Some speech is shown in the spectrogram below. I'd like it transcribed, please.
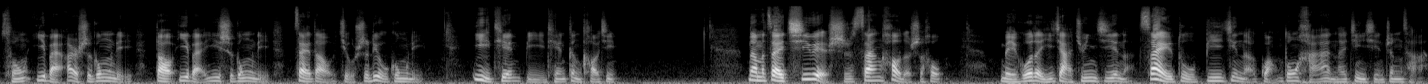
从一百二十公里到一百一十公里，再到九十六公里，一天比一天更靠近。那么在七月十三号的时候，美国的一架军机呢再度逼近了广东海岸来进行侦查，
